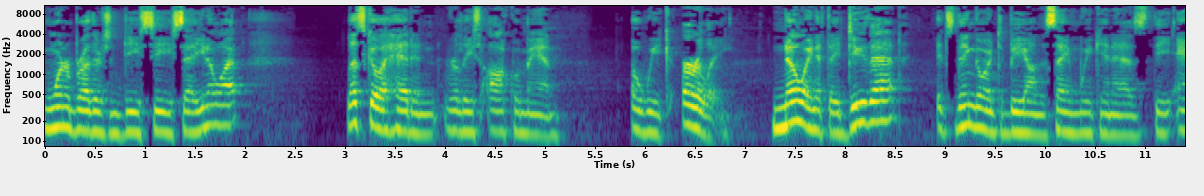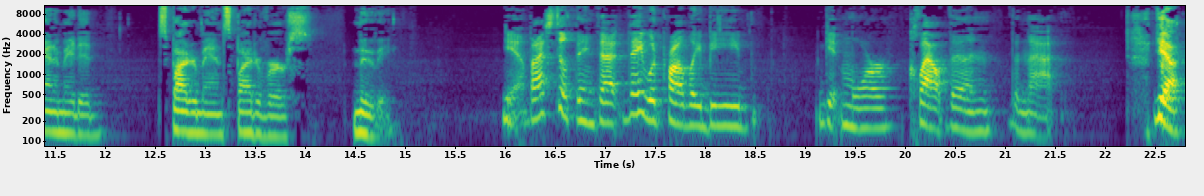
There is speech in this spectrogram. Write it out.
Warner Brothers and DC say, you know what? Let's go ahead and release Aquaman a week early, knowing if they do that, it's then going to be on the same weekend as the animated Spider-Man Spider Verse movie. Yeah, but I still think that they would probably be get more clout than than that. Yeah,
